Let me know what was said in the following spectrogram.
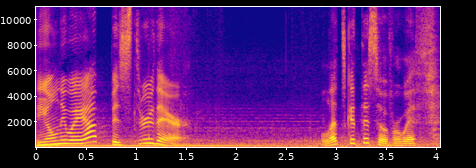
The only way up is through there. Let's get this over with.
